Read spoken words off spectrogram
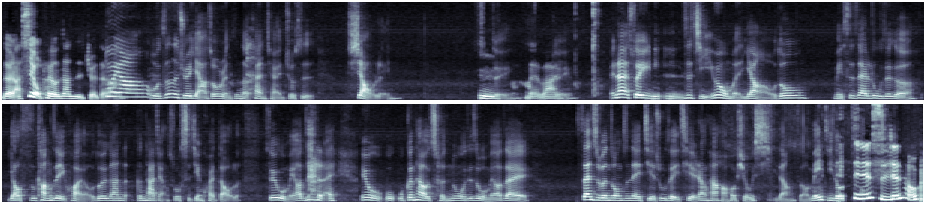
对啦，是有朋友这样子觉得。对啊，我真的觉得亚洲人真的看起来就是笑脸。嗯，对，没办法。哎，那所以你你自己，因为我们一样，啊我都每次在录这个咬思康这一块哦，我都会跟他跟他讲说时间快到了，所以我们要再来，因为我我跟他有承诺，就是我们要在三十分钟之内结束这一切，让他好好休息，这样子哦。每一集都今天时间好快，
